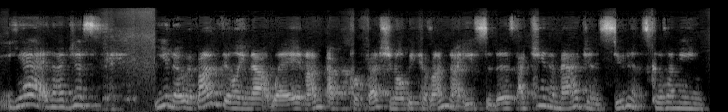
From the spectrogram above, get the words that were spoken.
yeah, and I just, you know, if I'm feeling that way and I'm a professional because I'm not used to this, I can't imagine students because I mean,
